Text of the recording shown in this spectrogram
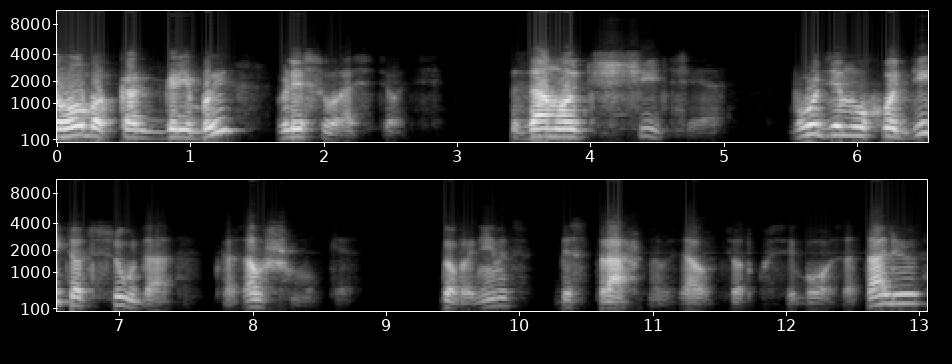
Вы оба, как грибы, в лесу растете. Замолчите, будем уходить отсюда, сказал Шмуке. Добрый немец бесстрашно взял тетку Сибо за талию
